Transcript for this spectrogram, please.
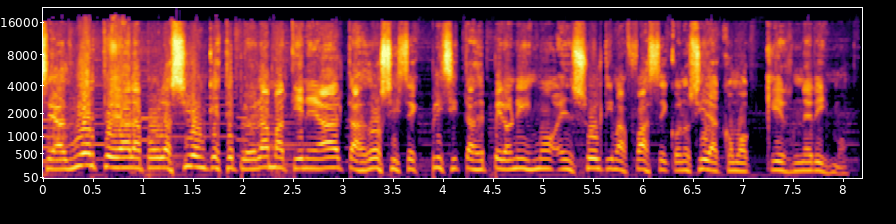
Se advierte a la población que este programa tiene altas dosis explícitas de peronismo en su última fase conocida como kirchnerismo.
